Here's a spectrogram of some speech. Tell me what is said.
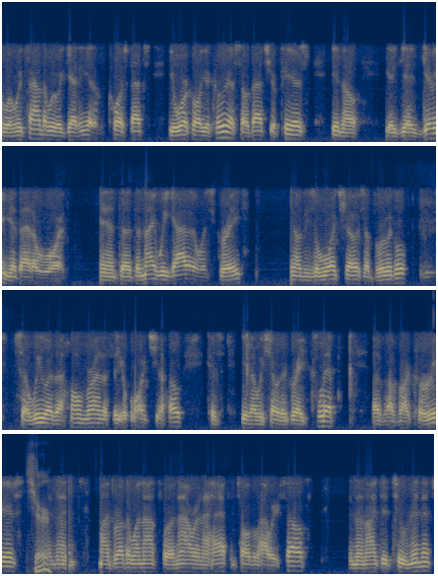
when we found that we were getting it. Of course, that's you work all your career, so that's your peers. You know, you- you're giving you that award. And uh, the night we got it, it was great. You know, these award shows are brutal. So we were the home run of the award show because you know we showed a great clip of, of our careers. Sure. And then my brother went out for an hour and a half and told them how he felt. And then I did two minutes.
